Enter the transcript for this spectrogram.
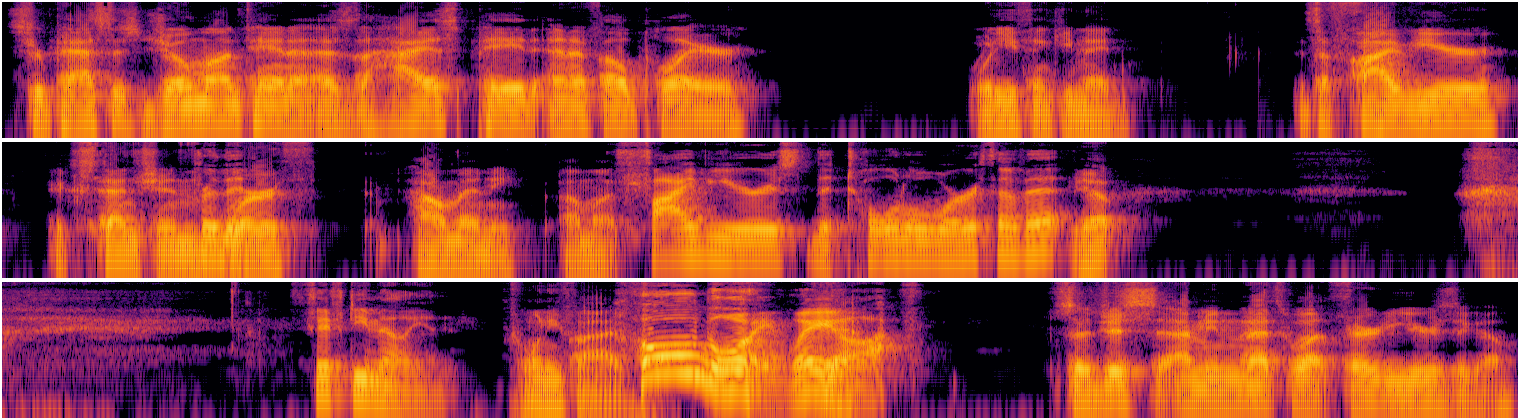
surpasses Joe Montana as the highest paid NFL player. What do you think he made? It's a five year extension For the- worth how many? How much? Five years, the total worth of it, Yep, fifty million. 25. Oh boy, way Yeah. off. So just, I mean, that's what, 30 years ago.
